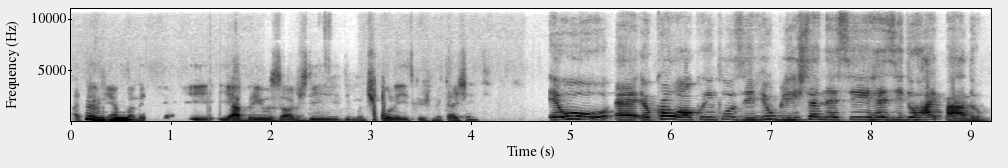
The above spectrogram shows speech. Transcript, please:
até uhum. vir a pandemia e, e abrir os olhos de, de muitos políticos, muita gente. Eu, é, eu coloco, inclusive, o blister nesse resíduo hypado.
